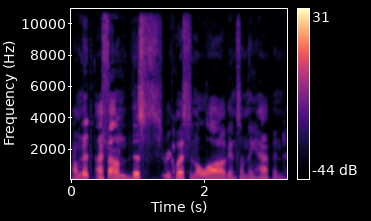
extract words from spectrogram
I'm gonna I found this request in a log and something happened.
